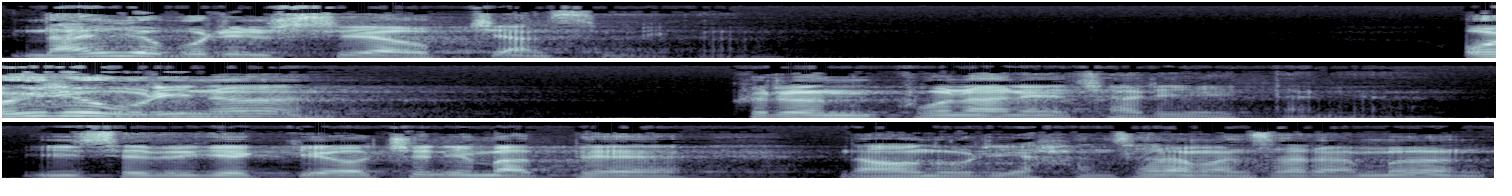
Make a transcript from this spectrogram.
날려버릴 수야 없지 않습니까? 오히려 우리는 그런 고난의 자리에 있다면 이 새벽에 깨어 주님 앞에 나온 우리 한 사람 한 사람은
